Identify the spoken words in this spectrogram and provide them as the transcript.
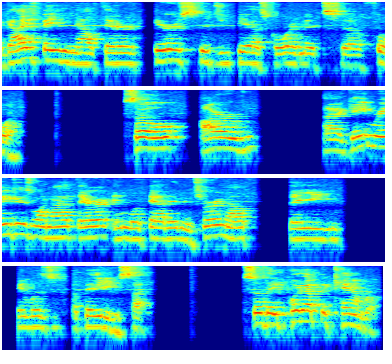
A guy's baiting out there. Here's the GPS coordinates uh, for it. So our uh, game rangers went out there and looked at it, and sure enough, they it was a baiting site. So they put up a camera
